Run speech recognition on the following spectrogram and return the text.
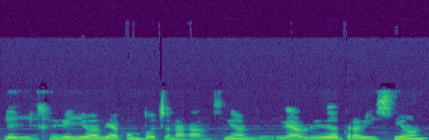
le dije que yo había compuesto una canción, le hablé de otra visión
